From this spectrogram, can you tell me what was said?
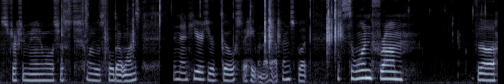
instruction manual. It's just one of those fold-out ones. And then here's your ghost. I hate when that happens, but it's the one from the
